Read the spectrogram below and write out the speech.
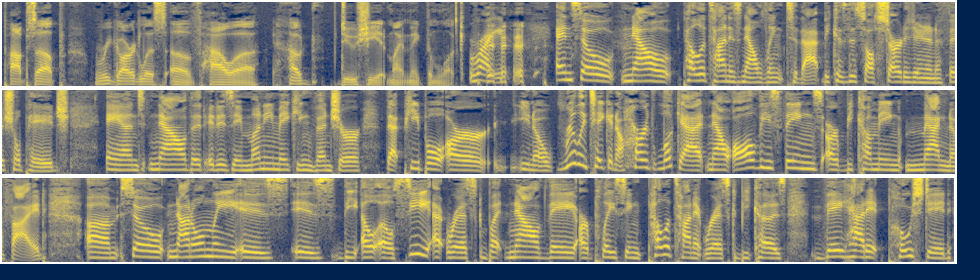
pops up, regardless of how uh, how douchey it might make them look. right. And so now Peloton is now linked to that because this all started in an official page. And now that it is a money making venture that people are, you know, really taking a hard look at, now all these things are becoming magnified. Um, so not only is, is the LLC at risk, but now they are placing Peloton at risk because they had it posted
